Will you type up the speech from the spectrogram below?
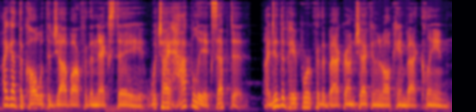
I got the call with the job offer the next day, which I happily accepted. I did the paperwork for the background check and it all came back clean.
